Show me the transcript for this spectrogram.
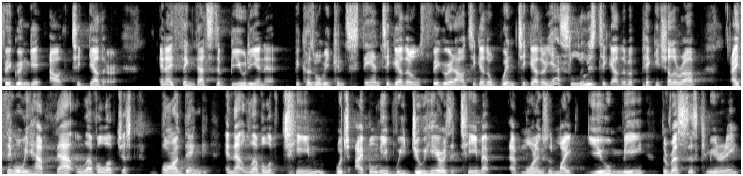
figuring it out together. And I think that's the beauty in it because when we can stand together, figure it out together, win together, yes, lose together, but pick each other up. I think when we have that level of just bonding and that level of team, which I believe we do here as a team at, at Mornings with Mike, you, me, the rest of this community,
